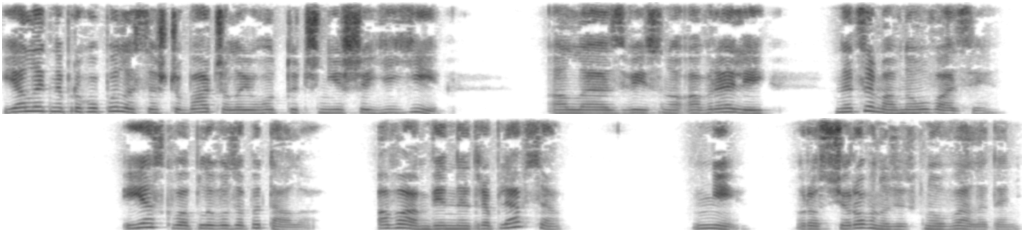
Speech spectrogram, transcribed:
Я ледь не прохопилася, що бачила його точніше її, але, звісно, Аврелій не це мав на увазі. І я сквапливо запитала А вам він не траплявся? Ні, розчаровано зіткнув велетень.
